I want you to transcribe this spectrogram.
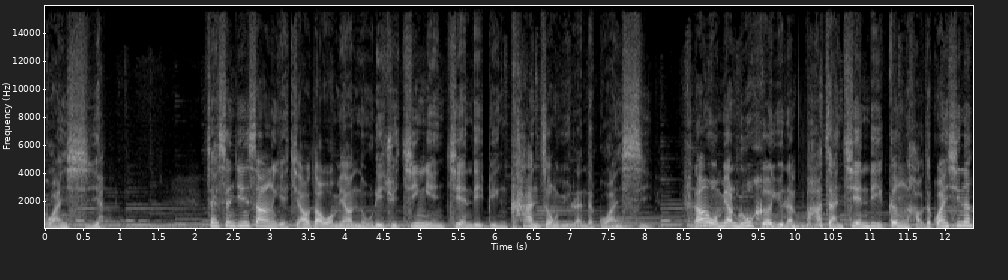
关系呀。在圣经上也教导我们要努力去经营、建立并看重与人的关系。然后我们要如何与人发展、建立更好的关系呢？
